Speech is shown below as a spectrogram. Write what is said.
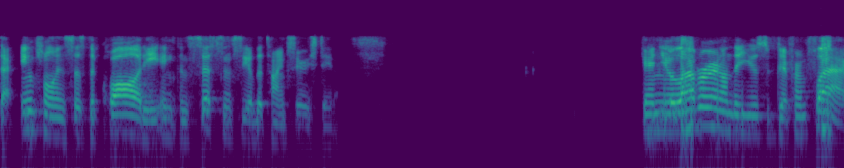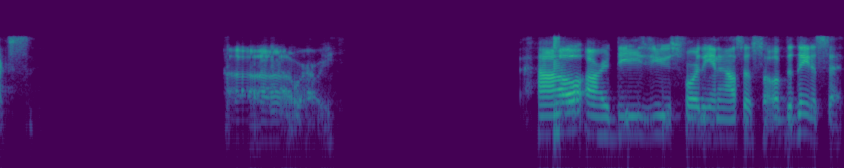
that influences the quality and consistency of the time series data. Can you elaborate on the use of different flags? Uh, where are we? How are these used for the analysis of the data set?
